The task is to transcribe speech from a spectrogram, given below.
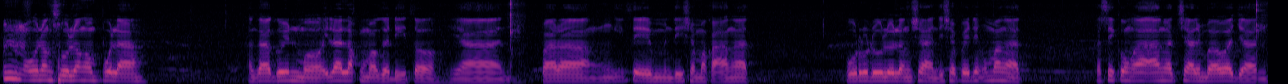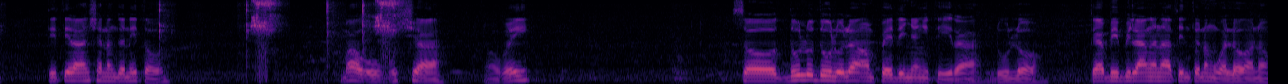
unang sulang ang pula, ang gagawin mo, ilalak mo agad dito. Yan. Para ang itim, hindi siya makaangat. Puro dulo lang siya. Hindi siya pwedeng umangat. Kasi kung aangat siya, halimbawa dyan, titirahan siya ng ganito, mauubos siya. Okay? So, dulo-dulo lang ang pwede niyang itira. Dulo. Kaya bibilangan natin to ng walo, ano?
